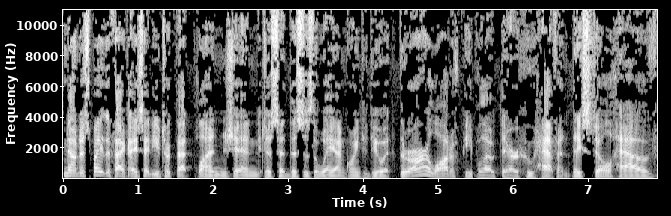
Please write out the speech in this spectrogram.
Now, despite the fact I said you took that plunge and just said, this is the way I'm going to do it, there are a lot of people out there who haven't. They still have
